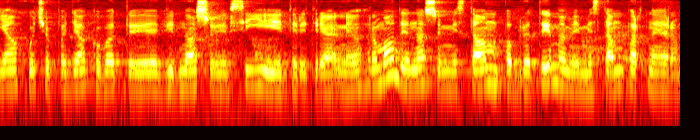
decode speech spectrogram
Я хочу подякувати від нашої всієї територіальної громади нашим містам, побратимам і містам партнерам,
